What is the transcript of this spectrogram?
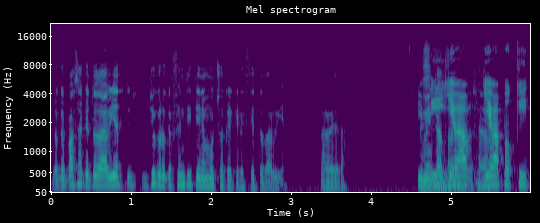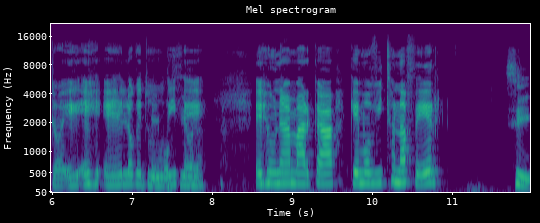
Lo que pasa es que todavía, yo creo que Fenty tiene mucho que crecer todavía, la verdad. Y me sí, lleva, lleva poquito. Es, lo que tú dices. Es una marca que hemos visto nacer. Sí.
